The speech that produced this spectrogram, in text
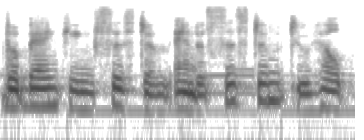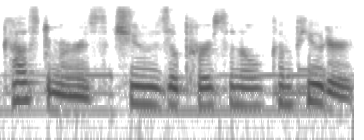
the banking system and a system to help customers choose a personal computer.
